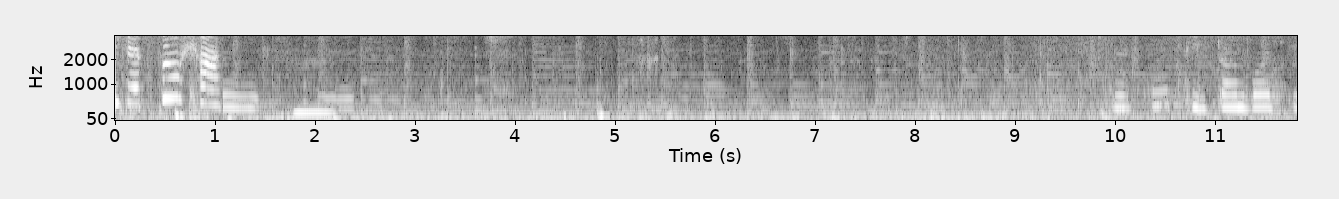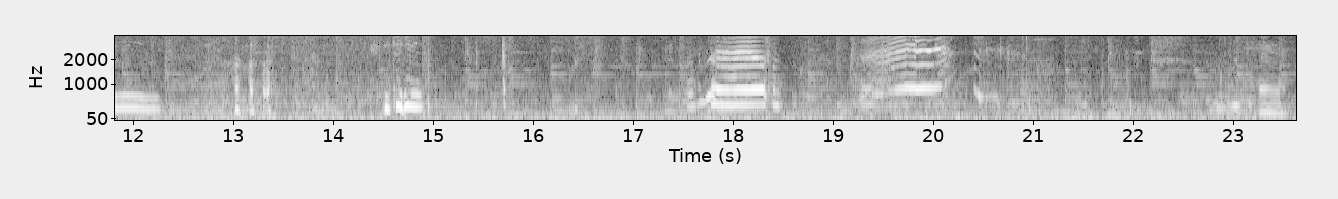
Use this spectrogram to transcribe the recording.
ఇది ఎప్పుడు షాట్ కిటాన్ వచ్చి 嗯。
